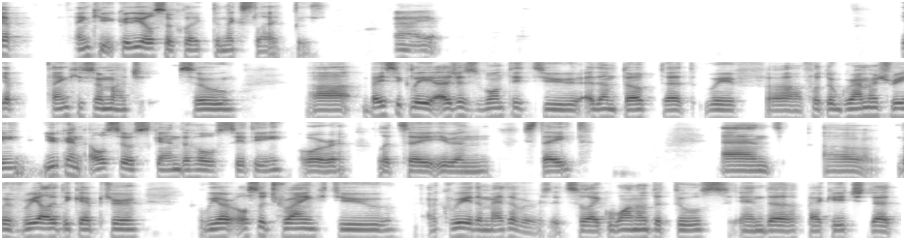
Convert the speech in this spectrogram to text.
Yep, thank you. Could you also click the next slide, please? Uh, yeah. Yep, thank you so much. So uh, basically, I just wanted to add on top that with uh, photogrammetry, you can also scan the whole city or let's say even state and uh, with reality capture, we are also trying to uh, create a metaverse. It's like one of the tools in the package that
